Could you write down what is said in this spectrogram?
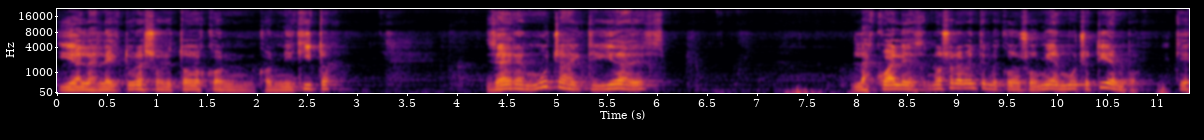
y a las lecturas, sobre todo con, con Niquito, ya eran muchas actividades las cuales no solamente me consumían mucho tiempo, que,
